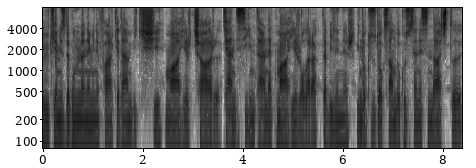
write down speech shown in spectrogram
Ülkemizde bunun önemini fark eden bir kişi kişi Mahir Çağrı. Kendisi internet mahir olarak da bilinir. 1999 senesinde açtığı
